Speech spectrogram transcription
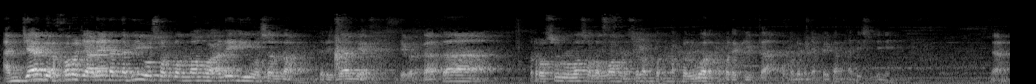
An Jabir kharaja alaina Nabi sallallahu alaihi wasallam. Dari Jabir dia berkata Rasulullah sallallahu alaihi wasallam pernah keluar kepada kita kemudian menyampaikan hadis ini. Nah,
